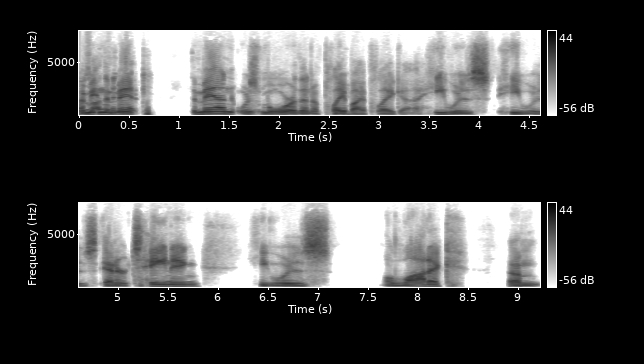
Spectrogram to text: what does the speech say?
I mean, the man, authentic. The man was more than a play-by-play guy. He was he was entertaining. He was melodic. Um,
